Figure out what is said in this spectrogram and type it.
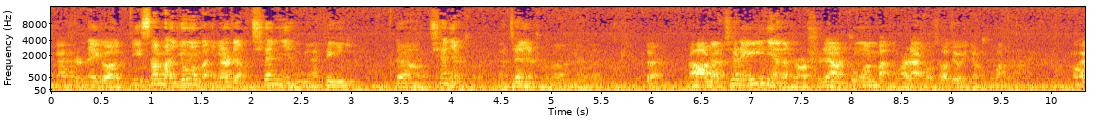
应该是那个第三版英文版应该是两千年，两千一，两千年出的，两千年出的应该是，对。然后两千零一年的时候，实际上中文版的玩家手册就已经出版了。OK，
